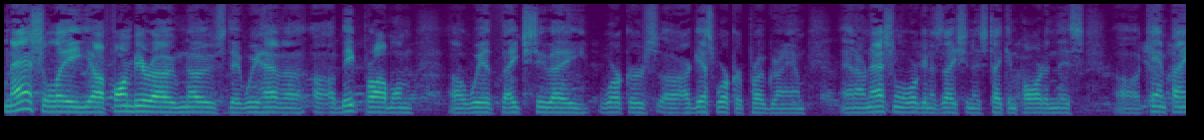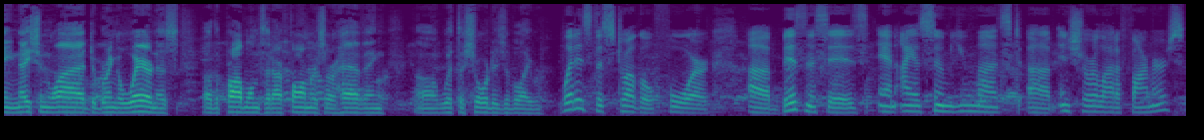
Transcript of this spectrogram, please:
Nationally, uh, Farm Bureau knows that we have a, a big problem uh, with H2A workers, uh, our guest worker program, and our national organization has taken part in this uh, campaign nationwide to bring awareness of the problems that our farmers are having uh, with the shortage of labor. What is the struggle for uh, businesses? And I assume you must insure a lot of farmers.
